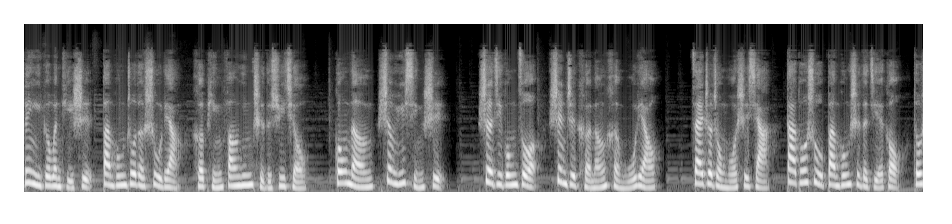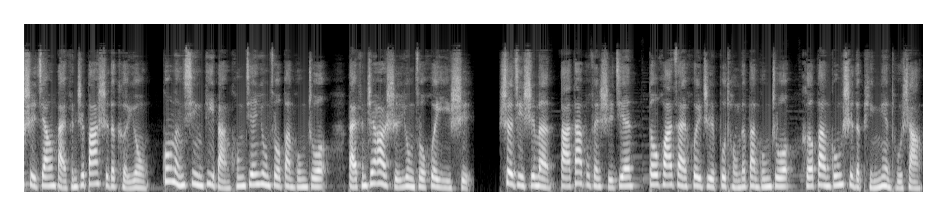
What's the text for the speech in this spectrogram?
另一个问题是办公桌的数量和平方英尺的需求，功能胜于形式。设计工作甚至可能很无聊。在这种模式下，大多数办公室的结构都是将百分之八十的可用功能性地板空间用作办公桌，百分之二十用作会议室。设计师们把大部分时间都花在绘制不同的办公桌和办公室的平面图上，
